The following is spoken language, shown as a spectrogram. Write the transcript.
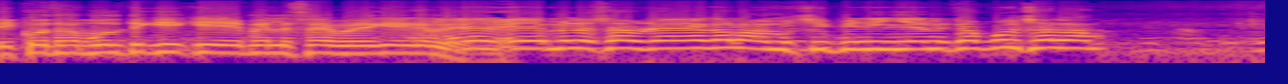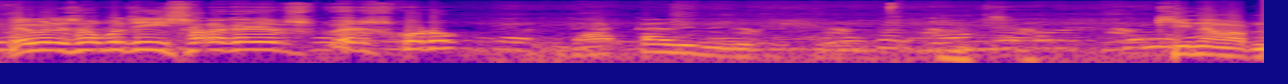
এই কথা বলতে গিয়ে কি এমএলএ সাহেব রেগে গেলেন? এমএলএ সাহেব রেগে গেল আমি চিফ ইঞ্জিনিয়ারকে বলছিলাম। এমএলএ সাহেব বলছে এই সরকার অ্যারেস্ট করো। কি নাম আপনার?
